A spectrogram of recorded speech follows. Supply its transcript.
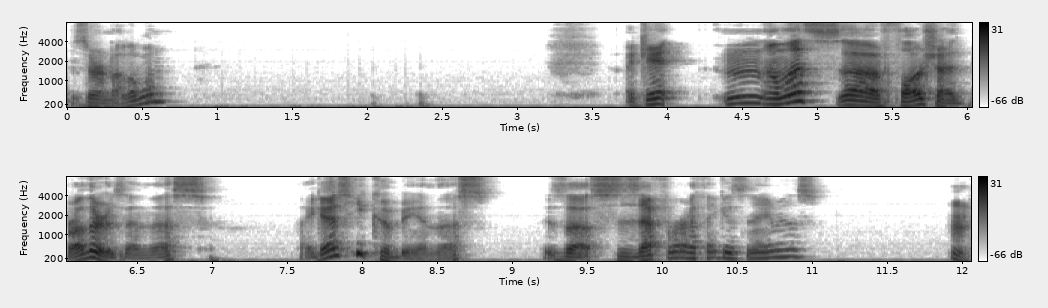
Is there another one? I can't. Mm, unless uh, Fluttershy's brother is in this. I guess he could be in this. Is uh, Zephyr, I think his name is? Hmm.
